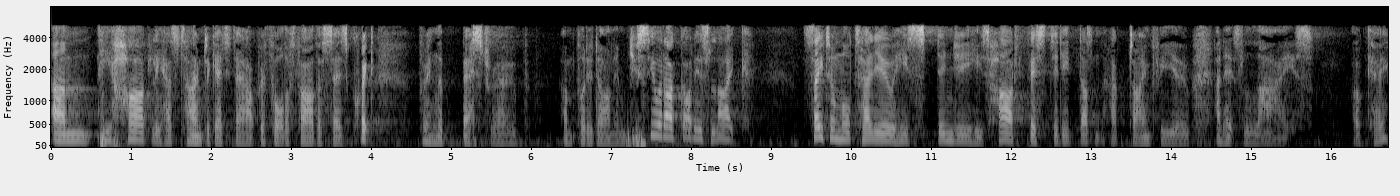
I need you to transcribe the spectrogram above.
Um, he hardly has time to get it out before the father says, Quick, bring the best robe and put it on him. Do you see what our God is like? Satan will tell you he's stingy, he's hard fisted, he doesn't have time for you, and it's lies. Okay?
